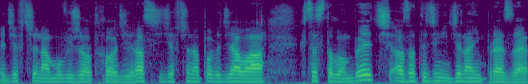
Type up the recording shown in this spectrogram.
dziewczyna mówi, że odchodzi. Raz ci dziewczyna powiedziała, chcę z tobą być, a za tydzień idzie na imprezę.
